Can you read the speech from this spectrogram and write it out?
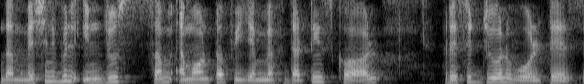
the machine will induce some amount of EMF that is called residual voltage.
